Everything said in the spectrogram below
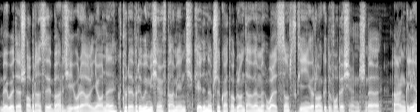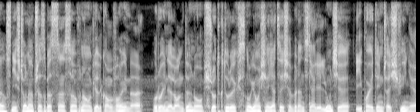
Były też obrazy bardziej urealnione, które wryły mi się w pamięć, kiedy na przykład oglądałem Wellsowski rok 2000. Anglia zniszczona przez bezsensowną Wielką Wojnę, ruiny Londynu, wśród których snują się jacyś wyręcniali ludzie i pojedyncze świnie,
